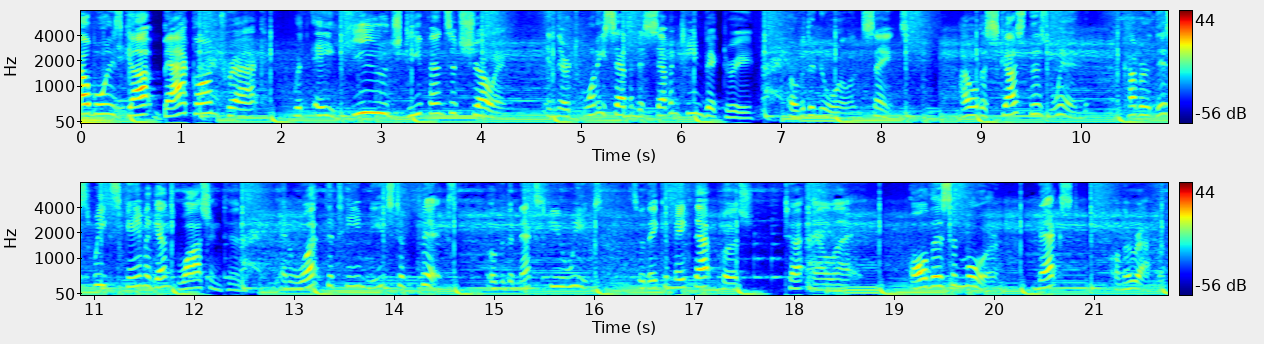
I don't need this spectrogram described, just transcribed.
Cowboys got back on track with a huge defensive showing in their 27 17 victory over the New Orleans Saints. I will discuss this win, cover this week's game against Washington, and what the team needs to fix over the next few weeks so they can make that push to LA. All this and more next on the wrap up.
